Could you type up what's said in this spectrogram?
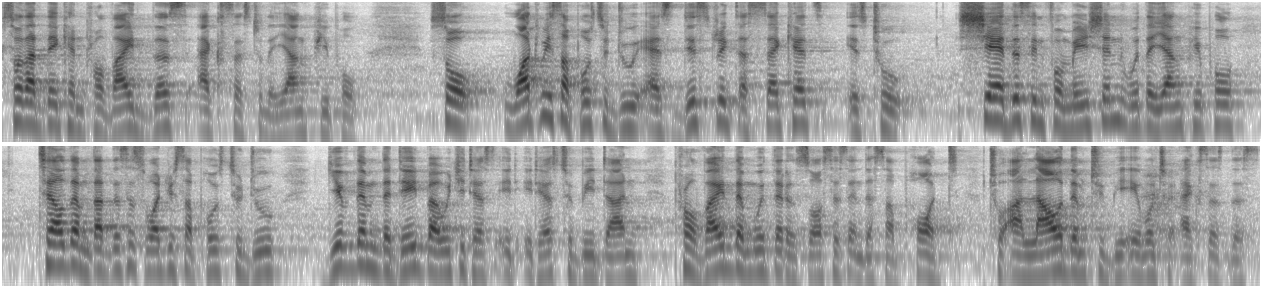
so that they can provide this access to the young people. So what we're supposed to do as district, as circuits, is to share this information with the young people, tell them that this is what you're supposed to do, give them the date by which it has, it, it has to be done, provide them with the resources and the support to allow them to be able to access this.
